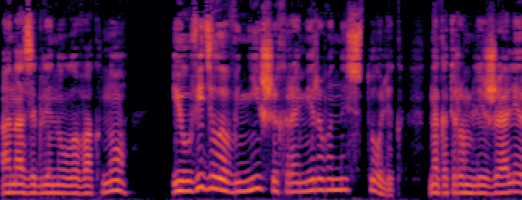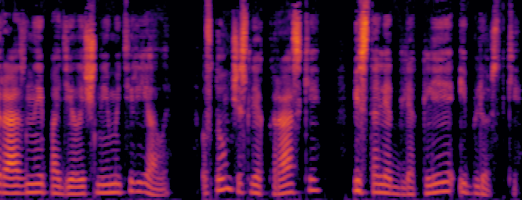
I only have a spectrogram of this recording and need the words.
Она заглянула в окно и увидела в нише хромированный столик, на котором лежали разные поделочные материалы, в том числе краски, пистолет для клея и блестки.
